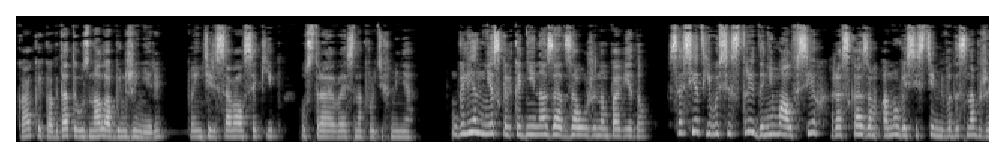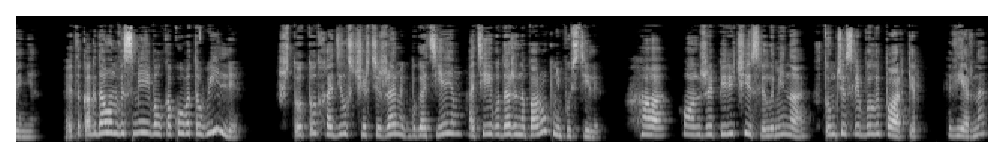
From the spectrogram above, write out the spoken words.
«Как и когда ты узнала об инженере?» — поинтересовался Кип, устраиваясь напротив меня. Глен несколько дней назад за ужином поведал. Сосед его сестры донимал всех рассказом о новой системе водоснабжения. Это когда он высмеивал какого-то Уилли? Что тот ходил с чертежами к богатеям, а те его даже на порог не пустили? Ха, он же перечислил имена, в том числе был и Паркер. Верно,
